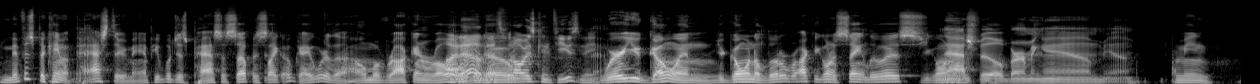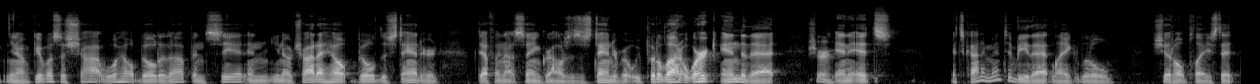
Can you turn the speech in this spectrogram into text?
Memphis became a pass through, man. People just pass us up. It's like, okay, we're the home of rock and roll. I know, you that's what always confused me. Where are you going? You're going to Little Rock. You're going to St. Louis. You're going to Nashville, to, Birmingham. Yeah. I mean, you know, give us a shot. We'll help build it up and see it, and you know, try to help build the standard. Definitely not saying Growlers is a standard, but we put a lot of work into that. Sure. And it's it's kind of meant to be that like little shithole place that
